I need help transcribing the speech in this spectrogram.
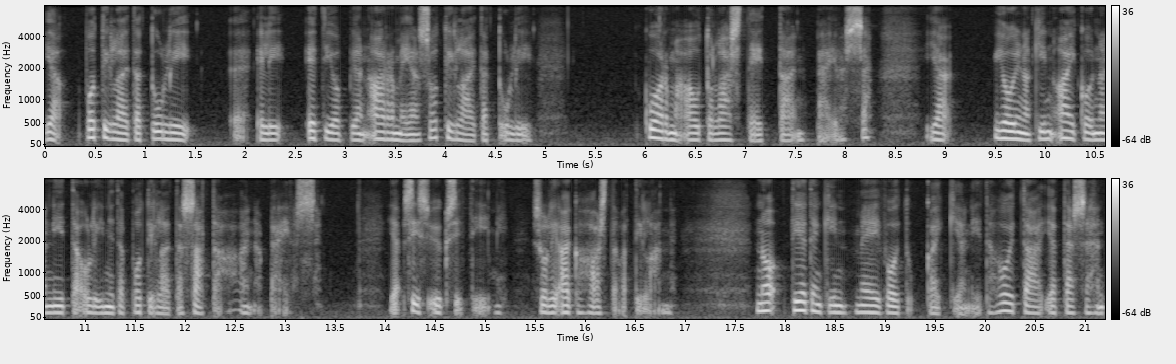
ja potilaita tuli, eli Etiopian armeijan sotilaita tuli kuorma-autolasteittain päivässä. Ja joinakin aikoina niitä oli niitä potilaita sata aina päivässä. Ja siis yksi tiimi. Se oli aika haastava tilanne. No tietenkin me ei voitu kaikkia niitä hoitaa ja tässähän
